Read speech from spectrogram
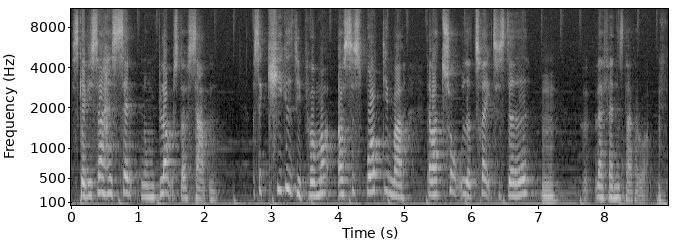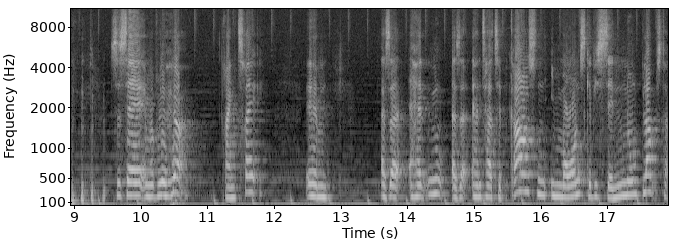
skal vi så have sendt nogle blomster sammen? Og så kiggede de på mig, og så spurgte de mig, der var to ud af tre til stede, Mm. hvad fanden snakker du om? så sagde jeg, prøv at høre, dreng 3, øhm, altså, han, nu, altså han tager til begravelsen, i morgen skal vi sende nogle blomster.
